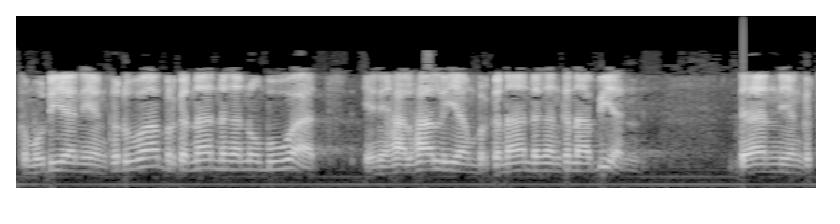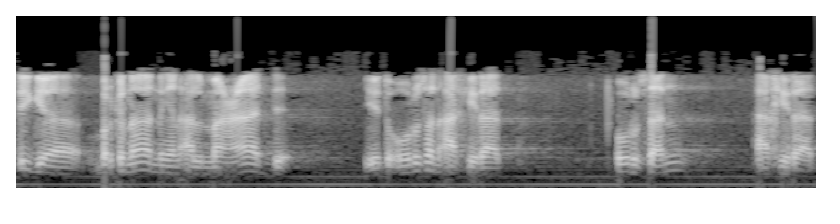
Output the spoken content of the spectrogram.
Kemudian yang kedua berkenaan dengan nubuat, yakni hal-hal yang berkenaan dengan kenabian. Dan yang ketiga berkenaan dengan al-ma'ad, yaitu urusan akhirat. Urusan akhirat.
